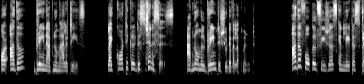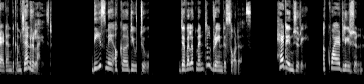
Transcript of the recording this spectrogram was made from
or other brain abnormalities like cortical dysgenesis, abnormal brain tissue development. Other focal seizures can later spread and become generalized. These may occur due to developmental brain disorders, head injury, acquired lesion,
